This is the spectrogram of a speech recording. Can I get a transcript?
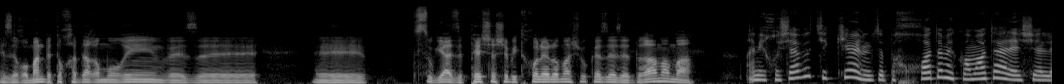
איזה רומן בתוך חדר המורים, ואיזה uh, סוגיה, איזה פשע שמתחולל או משהו כזה, איזה דרמה, מה? אני חושבת שכן, זה פחות המקומות האלה של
